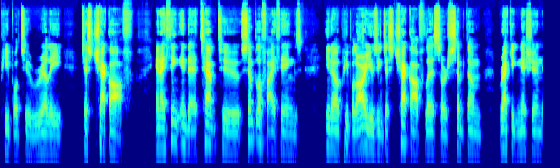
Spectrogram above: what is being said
people to really just check off. And I think in the attempt to simplify things, you know, people are using just check off lists or symptom recognition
